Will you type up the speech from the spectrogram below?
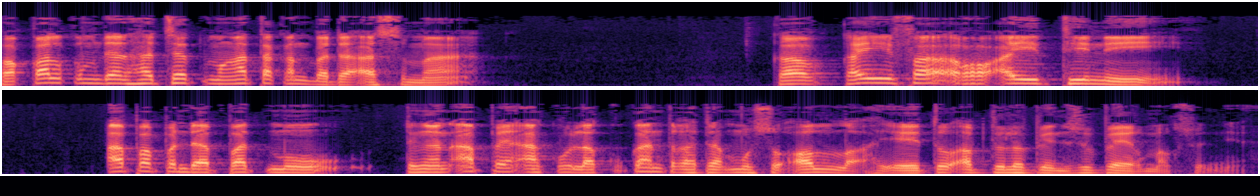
Fakal kemudian hajat mengatakan pada Asma, Kaifa ra'aitini? Apa pendapatmu dengan apa yang aku lakukan terhadap musuh Allah yaitu Abdullah bin Zubair maksudnya.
